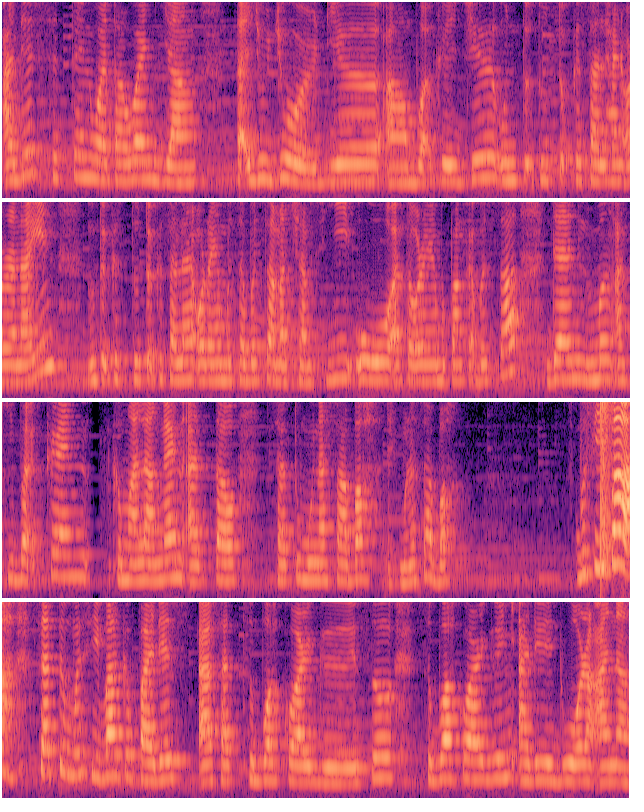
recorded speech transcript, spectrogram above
ada certain wartawan yang tak jujur. Dia uh, buat kerja untuk tutup kesalahan orang lain untuk kes- tutup kesalahan orang yang besar-besar macam CEO atau orang yang berpangkat besar dan mengakibatkan kemalangan atau satu munasabah eh munasabah musibah satu musibah kepada uh, satu, sebuah keluarga so sebuah keluarga ni ada dua orang anak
